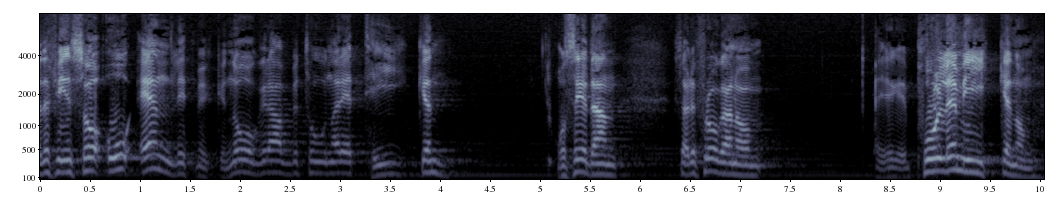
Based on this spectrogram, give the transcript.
Ja, det finns så oändligt mycket. Några betonar etiken, och sedan så är det frågan om eh, polemiken om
